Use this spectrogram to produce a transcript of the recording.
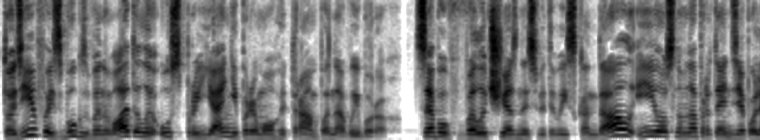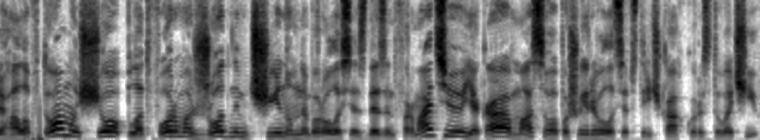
Тоді Фейсбук звинуватили у сприянні перемоги Трампа на виборах. Це був величезний світовий скандал, і основна претензія полягала в тому, що платформа жодним чином не боролася з дезінформацією, яка масово поширювалася в стрічках користувачів.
